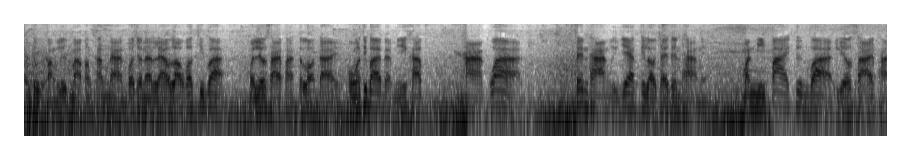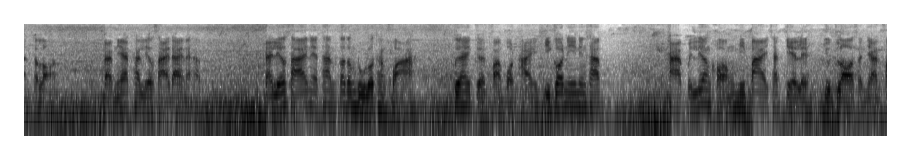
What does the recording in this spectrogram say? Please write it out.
มันถูกฝังลึกมาค่อนข้างนาน เพราะฉะนั้นแล้วเราก็คิดว่ามาเลี้ยวซ้ายผ่านตลอดได้ ผมอธิบายแบบนี้ครับ หากว่าเส้นทางหรือแยกที่เราใช้เส้นทางเนี่ยมันมีป้ายขึ้นว่าเลี้ยวซ้ายผ่านตลอด แบบนี้ท่านเลี้ยวซ้ายได้นะครับ แต่เลี้ยวซ้ายเนี่ยท่านก็ต้องดูรถทางขวา เพื่อให้เกิดความปลอดภัย อีกกรณีหนึ่งครับ หากเป็นเรื่องของมีป้ายชัดเจนเลยหยุดรอสัญญาณไฟ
